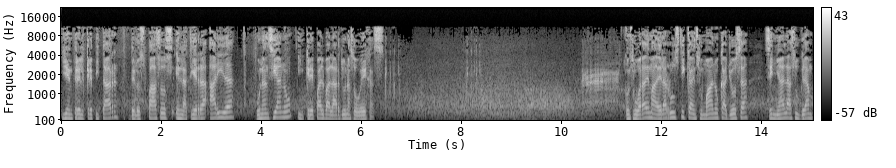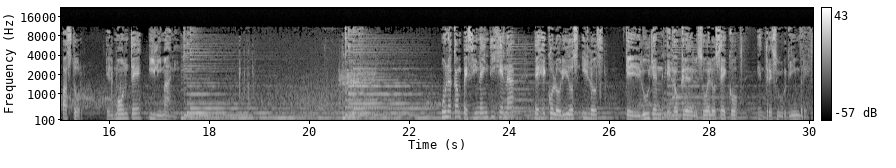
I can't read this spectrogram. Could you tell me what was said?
Y entre el crepitar de los pasos en la tierra árida, un anciano increpa el balar de unas ovejas. Con su vara de madera rústica en su mano callosa, señala a su gran pastor, el monte Ilimani. Una campesina indígena teje coloridos hilos que diluyen el ocre del suelo seco entre su urdimbre.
